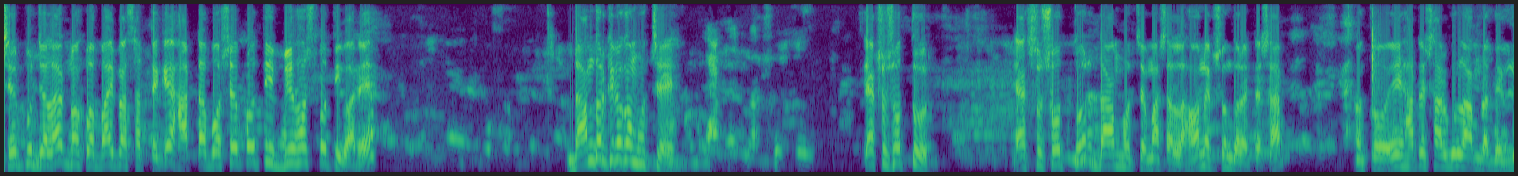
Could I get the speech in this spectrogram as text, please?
শেরপুর জেলার নকলা বাইপাস হাট থেকে হাটটা বসে প্রতি বৃহস্পতিবারে। দাম দর কীরকম হচ্ছে? একশো সত্তর। একশো সত্তর দাম হচ্ছে মাসাল্লাহ অনেক সুন্দর একটা সার। তো এই হাটে সারগুলো আমরা দেখব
